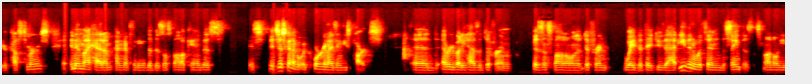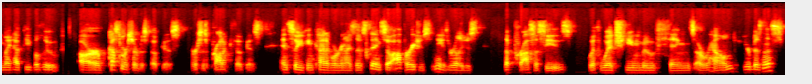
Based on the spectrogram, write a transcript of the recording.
your customers. And in my head, I'm kind of thinking of the business model canvas. It's it's just kind of organizing these parts. And everybody has a different business model and a different way that they do that. Even within the same business model, you might have people who are customer service focused versus product focused. And so you can kind of organize those things. So operations to me is really just the processes with which you move things around your business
